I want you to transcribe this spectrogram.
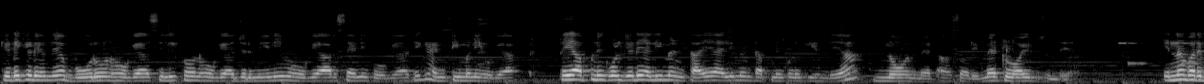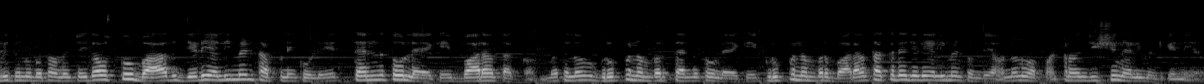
ਕਿਹੜੇ ਕਿਹੜੇ ਹੁੰਦੇ ਆ? ਬੋਰੋਨ ਹੋ ਗਿਆ ਸਿਲੀਕਨ ਹੋ ਗਿਆ ਜਰਮੀਨੀਅਮ ਹੋ ਗਿਆ ਆਰਸੈਨਿਕ ਹੋ ਗਿਆ, ਠੀਕ ਹੈ ਐਂਟੀਮਨੀ ਹੋ ਗਿਆ। ਤੇ ਆਪਣੇ ਕੋਲ ਜਿਹੜੇ ਐਲੀਮੈਂਟ ਆ ਇਹ ਐਲੀਮੈਂਟ ਆਪਣੇ ਕੋਲ ਕੀ ਹੁੰਦੇ ਆ? ਨਾਨ ਮੈਟ ਸੌਰੀ ਮੈਟਲੋਇਡਸ ਹੁੰਦੇ ਆ। ਇਹਨਾਂ ਬਾਰੇ ਵੀ ਤੁਹਾਨੂੰ ਪਤਾ ਹੋਣਾ ਚਾਹੀਦਾ। ਉਸ ਤੋਂ ਬਾਅਦ ਜਿਹੜੇ ਐਲੀਮੈਂਟ ਆਪਣੇ ਕੋਲੇ 3 ਤੋਂ ਲੈ ਕੇ 12 ਤੱਕ, ਮਤਲਬ ਗਰੁੱਪ ਨੰਬਰ 3 ਤੋਂ ਲੈ ਕੇ ਗਰੁੱਪ ਨੰਬਰ 12 ਤੱਕ ਦੇ ਜਿਹੜੇ ਐਲੀਮੈਂਟ ਹੁੰਦੇ ਆ, ਉਹਨਾਂ ਨੂੰ ਆਪਾਂ ਟ੍ਰਾਂਜੀਸ਼ਨ ਐਲੀਮੈਂਟ ਕਹਿੰਦੇ ਆ।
